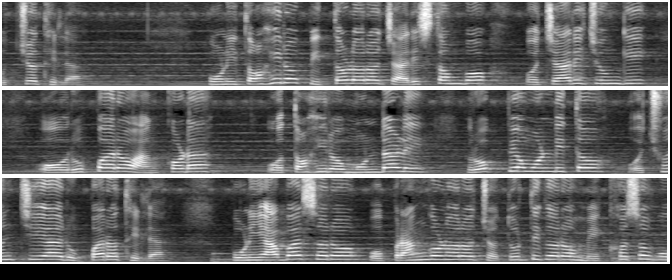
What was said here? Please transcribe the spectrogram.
ଉଚ୍ଚ ଥିଲା। ପୁଣି ତହିଁର ପିତ୍ତଳର ଚାରି ସ୍ତମ୍ଭ ଓ ଚାରି ଚୁଙ୍ଗି ଓ ରୂପାର ଆଙ୍କଡ଼ା ଓ ତହିଁର ମୁଣ୍ଡାଳି ରୌପ୍ୟମଣ୍ଡିତ ଓ ଛୁଞ୍ଚିଆ ରୂପାର ଥିଲା। ପୁଣି ଆବାସର ଓ ପ୍ରାଙ୍ଗଣର ଚତୁର୍ଦିଗର ମେଖ ସବୁ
